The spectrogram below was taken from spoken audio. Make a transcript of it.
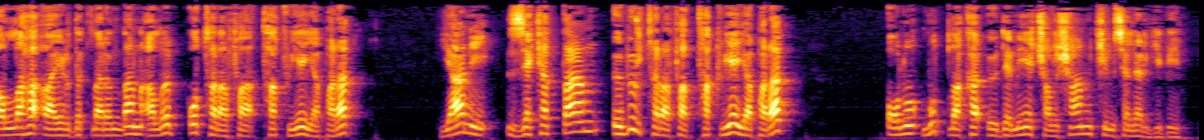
Allah'a ayırdıklarından alıp o tarafa takviye yaparak yani zekattan öbür tarafa takviye yaparak onu mutlaka ödemeye çalışan kimseler gibi.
